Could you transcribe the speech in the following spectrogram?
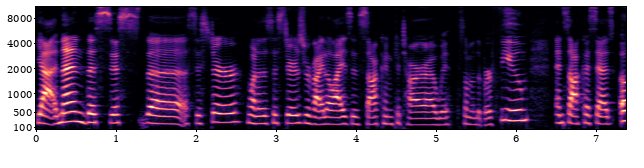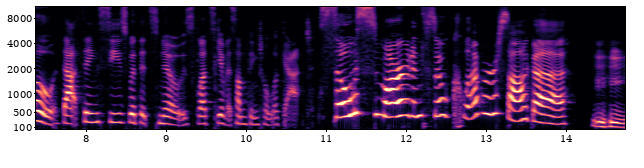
Yeah, and then the sis, the sister, one of the sisters, revitalizes Sokka and Katara with some of the perfume, and Sokka says, "Oh, that thing sees with its nose. Let's give it something to look at." So smart and so clever, Sokka. Mm-hmm.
